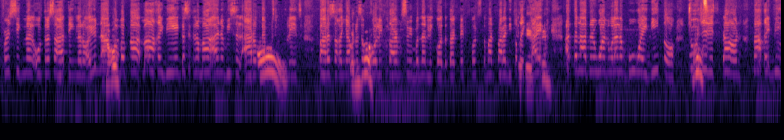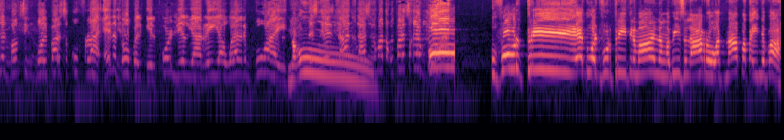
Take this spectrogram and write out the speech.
for Signal Ultra sa ating laro. Ayun na, Ako. baba, mga kaibigan, kasi tinamaan ang Bissell Arrow Oh. Blades para sa kanya. Plus Ganda. ang Falling Storm sa may bandang likod. The Dark Knight Falls naman para dito kay. Kyrie. At another one, wala nang buhay dito. Chujin is down. Mga kaibigan, bouncing ball para sa Kufra. And a double kill for Lilia Rhea. Wala na rin buhay. Naku! This is Atlas. Tumatakbo para sa kanyang buhay. Oh! 4-3! Edward 4-3 tinamaan ng Abyssal Arrow at napatay niya pa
